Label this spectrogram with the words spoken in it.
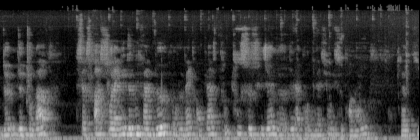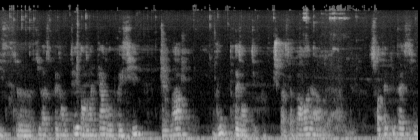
de, Thomas, ce sera sur l'année 2022 qu'on veut mettre en place tout, ce sujet de, la coordination et ce travail euh, qui, qui va se présenter dans un cadre précis qu'on va vous présenter. Je passe la parole à ce sera peut-être plus facile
